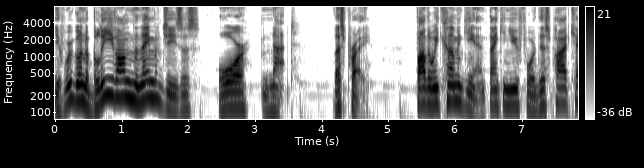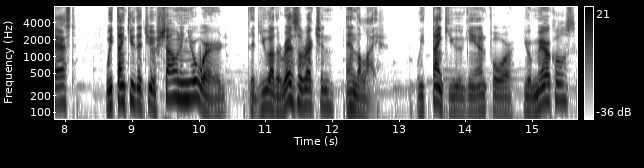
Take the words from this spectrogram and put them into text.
If we're going to believe on the name of Jesus or not. Let's pray. Father, we come again thanking you for this podcast. We thank you that you have shown in your word that you are the resurrection and the life. We thank you again for your miracles.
